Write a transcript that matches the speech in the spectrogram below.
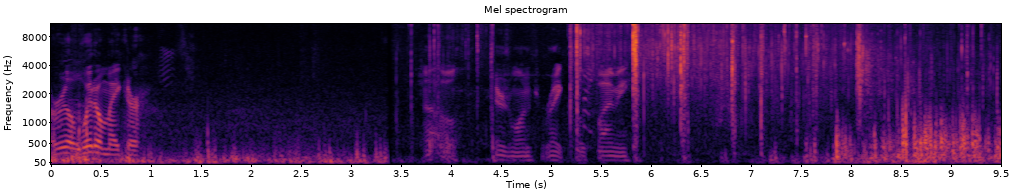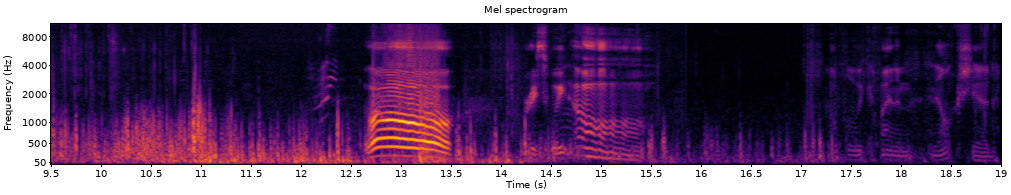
A real widowmaker. Uh-oh, here's one right close by me. Whoa! Pretty sweet. Oh! Hopefully we can find an elk shed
